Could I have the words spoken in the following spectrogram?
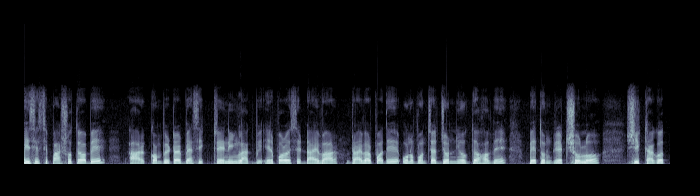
এইচএসসি পাস হতে হবে। আর কম্পিউটার বেসিক ট্রেনিং লাগবে। এরপর রয়েছে ড্রাইভার। ড্রাইভার পদে উনপঞ্চাশ জন নিয়োগ দেওয়া হবে। বেতন গ্রেড ষোলো। শিক্ষাগত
